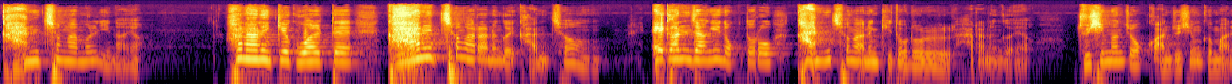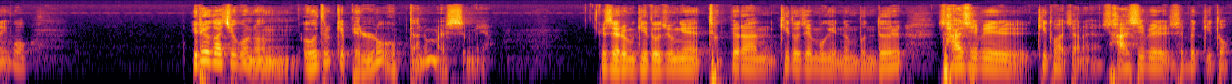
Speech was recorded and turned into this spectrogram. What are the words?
간청함을 인하여 하나님께 구할 때 간청하라는 거예요. 간청. 애간장이 녹도록 간청하는 기도를 하라는 거예요. 주시면 좋고 안 주시면 그만이고 이래 가지고는 얻을 게 별로 없다는 말씀이에요. 그래서 여러분 기도 중에 특별한 기도 제목이 있는 분들 40일 기도하잖아요. 40일 새벽 기도,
